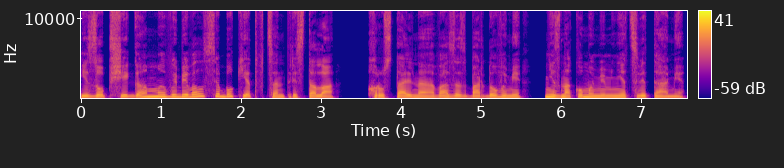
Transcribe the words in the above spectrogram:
Из общей гаммы выбивался букет в центре стола, хрустальная ваза с бордовыми, незнакомыми мне цветами.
